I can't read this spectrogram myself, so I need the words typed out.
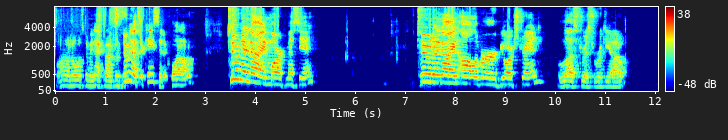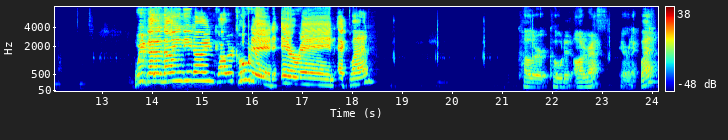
Well, I don't know what's going to be next, but I'm presuming that's your case hit, a quad auto. 299 Mark Messier. 299 Oliver Bjorkstrand. Lustrous rookie auto. We've got a 99 color coded Aaron Ekblad. Color coded autograph. Aaron Ekblad.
